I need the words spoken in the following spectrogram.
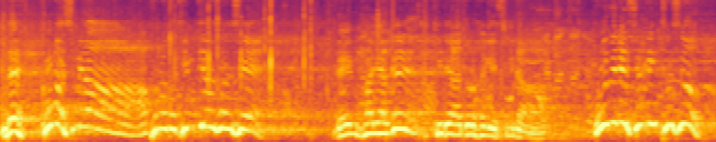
네, 고맙습니다. 앞으로도 김재호 선수의 맹활약을 기대하도록 하겠습니다. 오늘의 승리 투수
